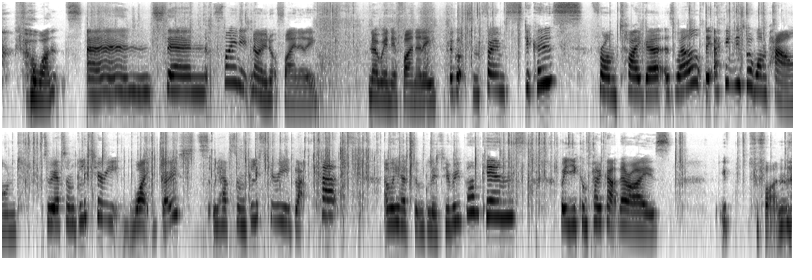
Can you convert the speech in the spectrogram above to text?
for once. And then finally, no not finally, nowhere near finally. I got some foam stickers from Tiger as well. They, I think these were one pound. So we have some glittery white ghosts, we have some glittery black cats, and we have some glittery pumpkins where you can poke out their eyes for fun.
